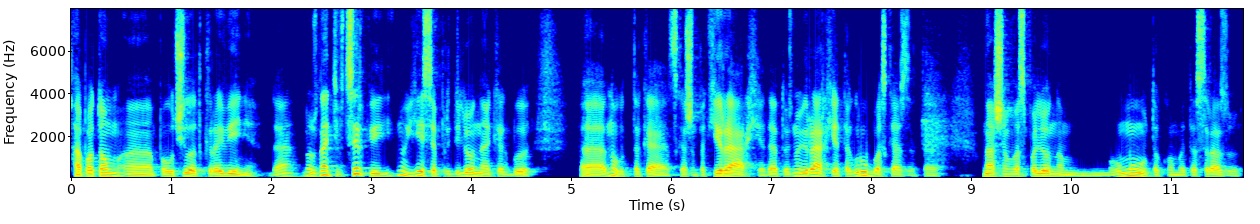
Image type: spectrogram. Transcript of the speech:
а потом получил откровение. Да? Ну, знаете, в церкви ну, есть определенная как бы, ну, такая, скажем так, иерархия. Да? То есть, ну, иерархия это грубо сказано, это нашем воспаленном уму таком это сразу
